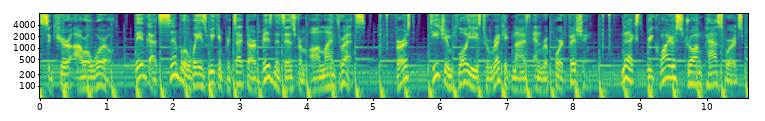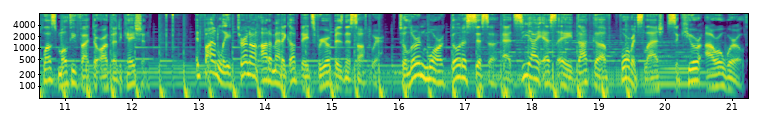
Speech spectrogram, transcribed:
Secure Our World. They've got simple ways we can protect our businesses from online threats. First, teach employees to recognize and report phishing. Next, require strong passwords plus multi factor authentication. And finally, turn on automatic updates for your business software. To learn more, go to CISA at cisa.gov forward slash secure our world.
